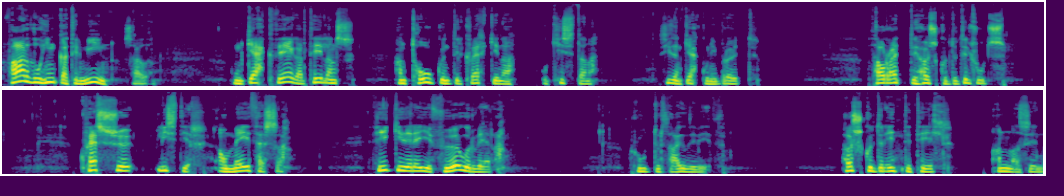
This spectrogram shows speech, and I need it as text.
Farðu hinga til mín, sagðan. Hún gekk þegar til hans, hann tók undir kverkina og kistana. Síðan gekk hún í braud. Þá rætti höskuldur til hrúts. Hversu líst þér á meið þessa? Þykir þér eigi fögur vera? Hrútur þagði við. Höskuldur indi til, annað sinn.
